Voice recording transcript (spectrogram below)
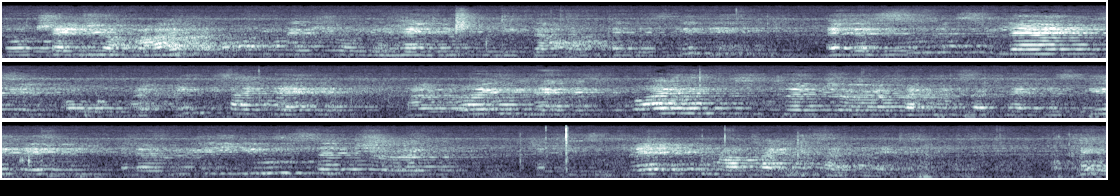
Don't change your eye, only make sure your hand is really down and is skipping. And as soon as you land, you think, oh, my inside leg, my right leg is right into that turn, my inside leg is giving, and I really use that turn that is bending around my inside leg. Okay?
